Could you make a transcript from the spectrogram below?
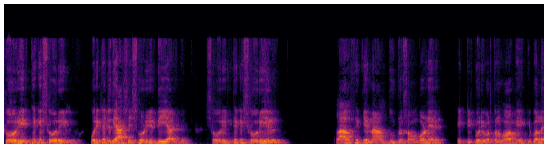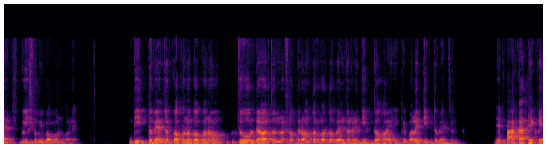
শরীর থেকে শরীর, পরীক্ষা যদি আসে শরীর দিয়েই আসবে। শরীর থেকে শরীর, লাল থেকে নাল। দুটো সমবর্ণের একটি পরিবর্তন হওয়াকে কি বলে? বিষমীভবন বলে। দ্বিত্ব ব্যঞ্জন। কখনো কখনো জোর দেওয়ার জন্য শব্দের অন্তর্গত ব্যঞ্জনের দ্বিত্ব হয়, একে বলে দ্বিত্ব ব্যঞ্জন। যে পাকা থেকে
